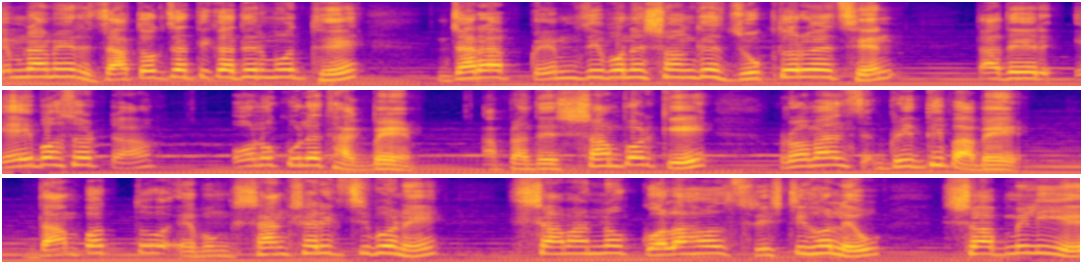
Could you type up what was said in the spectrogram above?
এম নামের জাতক জাতিকাদের মধ্যে যারা প্রেম জীবনের সঙ্গে যুক্ত রয়েছেন, তাদের এই বছরটা অনুকূলে থাকবে। আপনাদের সম্পর্কে রোম্যান্স বৃদ্ধি পাবে। দাম্পত্য এবং সাংসারিক জীবনে সামান্য কোলাহল সৃষ্টি হলেও সব মিলিয়ে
